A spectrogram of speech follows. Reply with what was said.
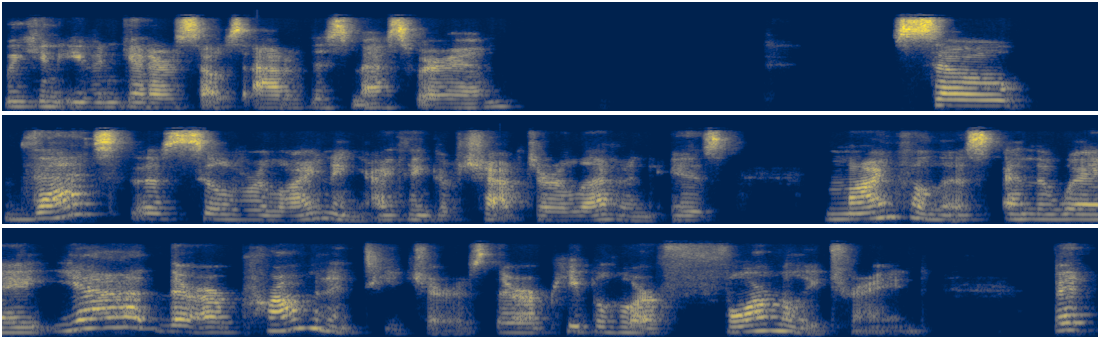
we can even get ourselves out of this mess we're in. So that's the silver lining, I think, of chapter 11 is mindfulness and the way, yeah, there are prominent teachers, there are people who are formally trained, but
